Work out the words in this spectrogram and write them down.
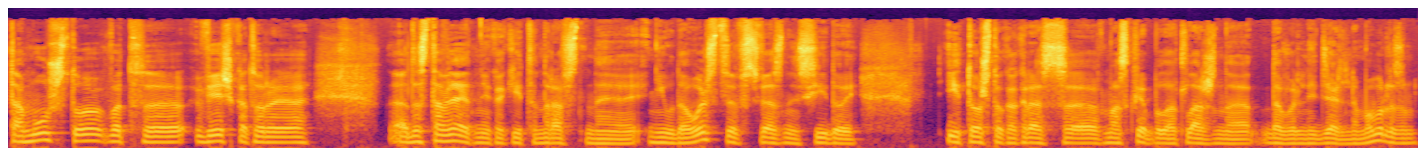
тому, что вот э, вещь, которая э, доставляет мне какие-то нравственные неудовольствия, связанные с едой, и то, что как раз э, в Москве было отлажено довольно идеальным образом,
